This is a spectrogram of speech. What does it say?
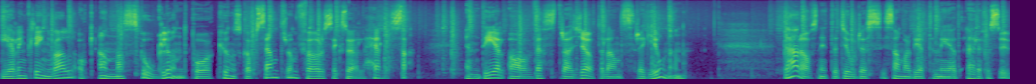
Elin Klingvall och Anna Skoglund på Kunskapscentrum för sexuell hälsa. En del av Västra Götalandsregionen. Det här avsnittet gjordes i samarbete med RFSU.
